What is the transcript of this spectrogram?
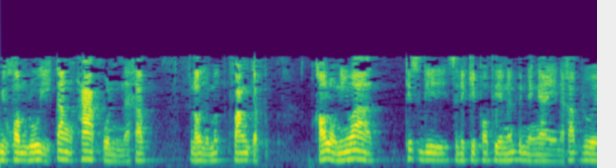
มีความรู้อีกตั้งห้าคนนะครับ เราจะมาฟังจากเขาเหล่านี้ว่าทฤษฎีเศรษฐกิจพอเพียงนั้นเป็นยังไงนะครับ โดย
